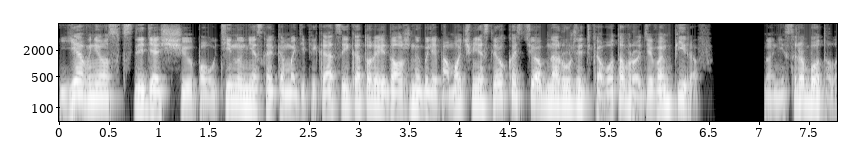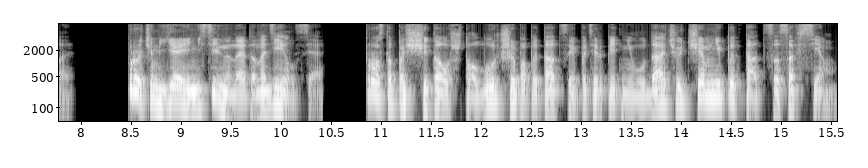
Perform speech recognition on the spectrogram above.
Я внес в следящую паутину несколько модификаций, которые должны были помочь мне с легкостью обнаружить кого-то вроде вампиров. Но не сработало. Впрочем, я и не сильно на это надеялся. Просто посчитал, что лучше попытаться и потерпеть неудачу, чем не пытаться совсем.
